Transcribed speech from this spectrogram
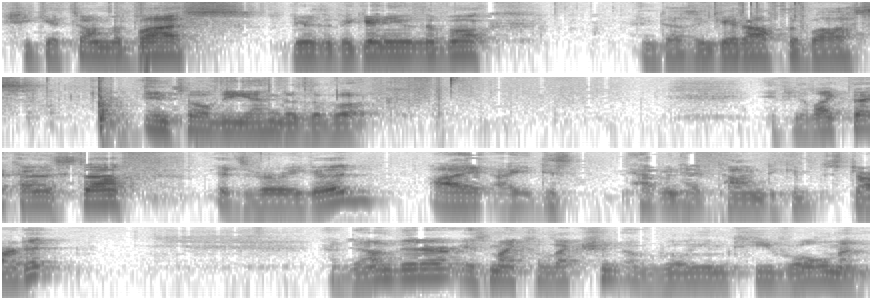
She gets on the bus near the beginning of the book and doesn't get off the bus until the end of the book. If you like that kind of stuff, it's very good. I, I just haven't had time to start it. And down there is my collection of William T. Vollmann.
